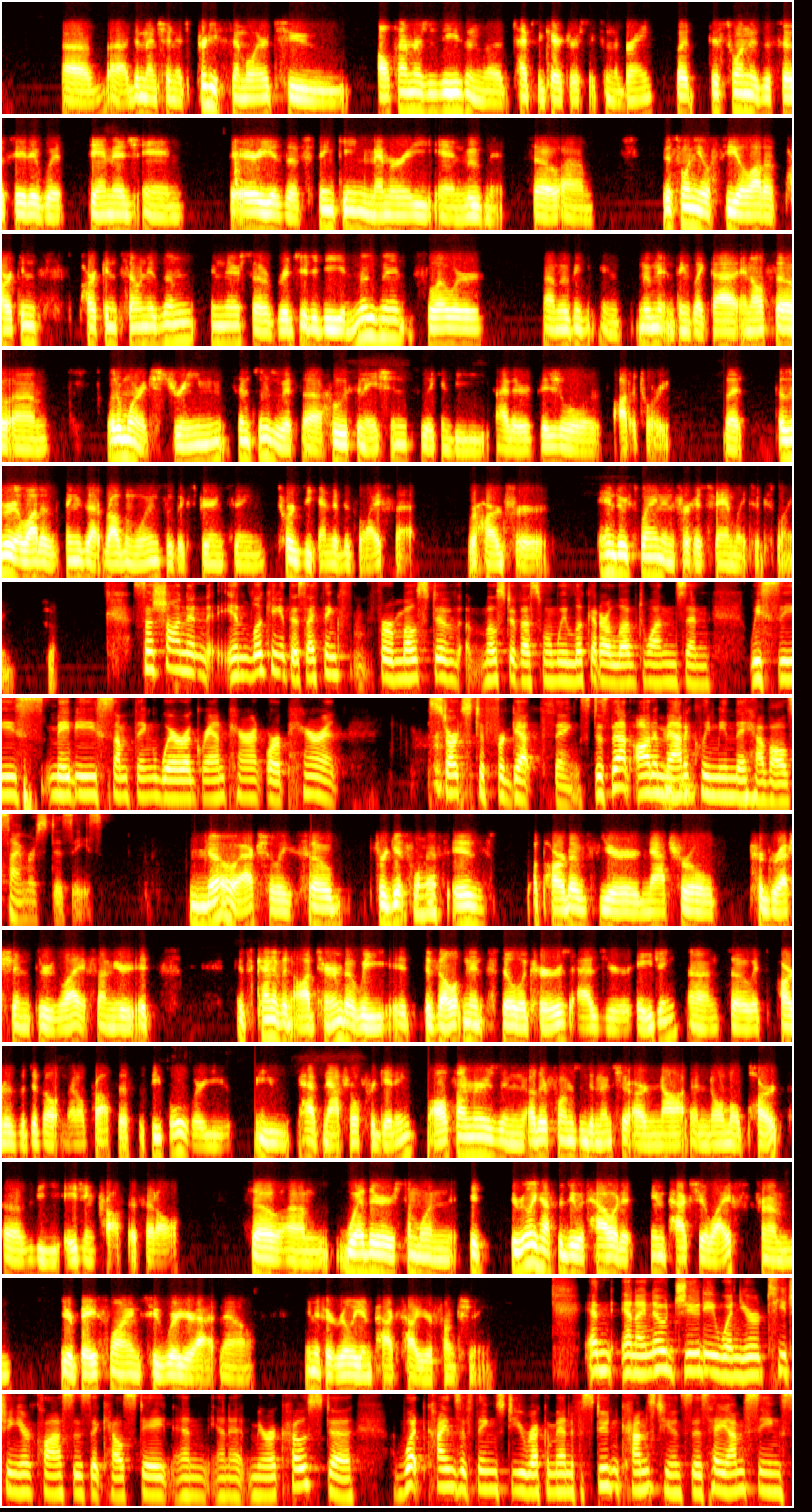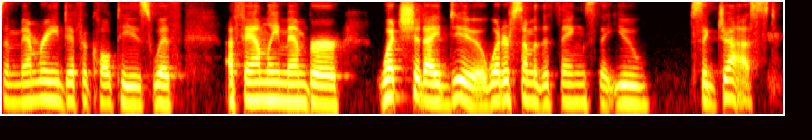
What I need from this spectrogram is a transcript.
of uh, dementia. It's pretty similar to Alzheimer's disease and the types of characteristics in the brain, but this one is associated with damage in the areas of thinking, memory, and movement. So um, this one you'll see a lot of Parkins, Parkinsonism in there. So rigidity in movement, slower uh, moving in movement, and things like that, and also um, a little more extreme symptoms with uh, hallucinations. So they can be either visual or auditory. But those were a lot of the things that Robin Williams was experiencing towards the end of his life that were hard for him to explain and for his family to explain. So, so Sean, in, in looking at this, I think for most of most of us, when we look at our loved ones and we see maybe something where a grandparent or a parent starts to forget things. Does that mm-hmm. automatically mean they have Alzheimer's disease? No, actually. So forgetfulness is a part of your natural progression through life. Um, you're, it's it's kind of an odd term, but we it, development still occurs as you're aging. Um, so it's part of the developmental process of people where you you have natural forgetting. Alzheimer's and other forms of dementia are not a normal part of the aging process at all. So um, whether someone, it, it really has to do with how it impacts your life from your baseline to where you're at now, and if it really impacts how you're functioning. And and I know Judy, when you're teaching your classes at Cal State and and at MiraCosta, what kinds of things do you recommend if a student comes to you and says, "Hey, I'm seeing some memory difficulties with a family member. What should I do?" What are some of the things that you suggest?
